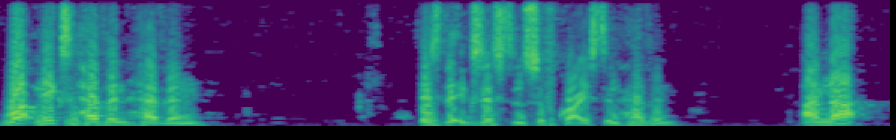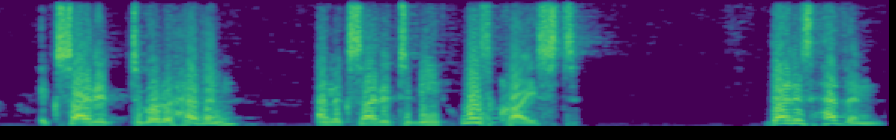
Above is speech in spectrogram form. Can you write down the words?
What makes heaven heaven is the existence of Christ in heaven. I'm not excited to go to heaven. I'm excited to be with Christ. That is heaven.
